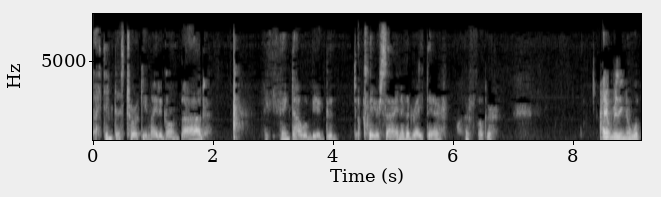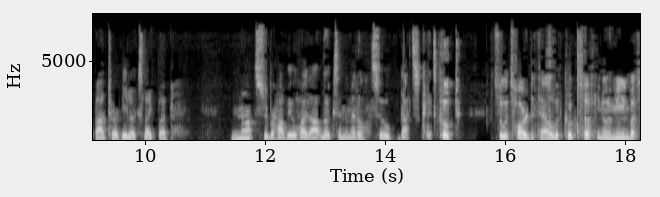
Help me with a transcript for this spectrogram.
I think this turkey might have gone bad. I think that would be a good, a clear sign of it right there. Motherfucker. I don't really know what bad turkey looks like, but not super happy with how that looks in the middle. So that's, it's cooked. So it's hard to tell with cooked stuff, you know what I mean? But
